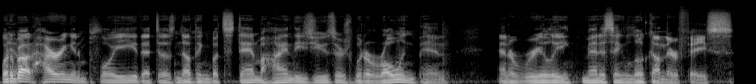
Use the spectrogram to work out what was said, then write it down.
What about hiring an employee that does nothing but stand behind these users with a rolling pin and a really menacing look on their face?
